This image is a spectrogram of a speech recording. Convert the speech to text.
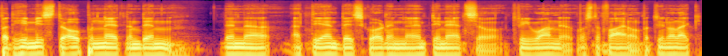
but he missed the open net, and then then uh, at the end they scored in the empty net. So three one was the final. But you know, like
